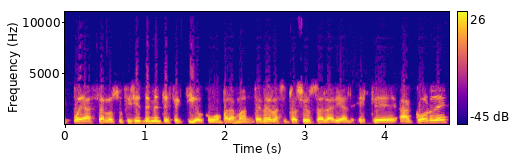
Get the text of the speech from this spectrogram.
pueda ser lo suficientemente efectivo como para mantener la situación salarial este, acorde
